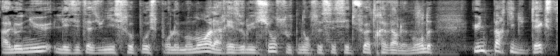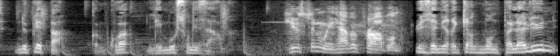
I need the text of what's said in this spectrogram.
à l'ONU, les États-Unis s'opposent pour le moment à la résolution soutenant ce cessez-le-feu à travers le monde. Une partie du texte ne plaît pas, comme quoi les mots sont des armes. Houston, we have a problem. Les Américains ne demandent pas la Lune,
